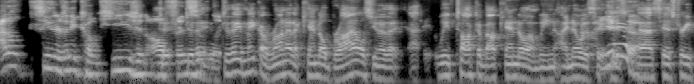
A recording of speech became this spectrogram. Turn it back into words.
I don't see there's any cohesion offensively. Do, do, they, do they, make a run at a Kendall Briles? You know that uh, we've talked about Kendall, and we I know his, uh, yeah. his past history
